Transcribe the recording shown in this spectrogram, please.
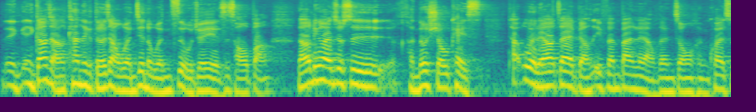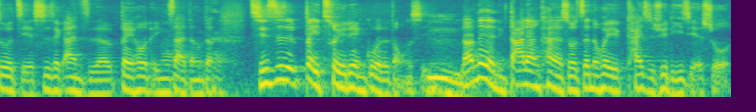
你你刚刚讲的看那个得奖文件的文字，我觉得也是超棒。然后另外就是很多 showcase，他为了要在比方说一分半两分钟很快速的解释这个案子的背后的 insight 等等，其实是被淬炼过的东西。嗯，然后那个你大量看的时候，真的会开始去理解说，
